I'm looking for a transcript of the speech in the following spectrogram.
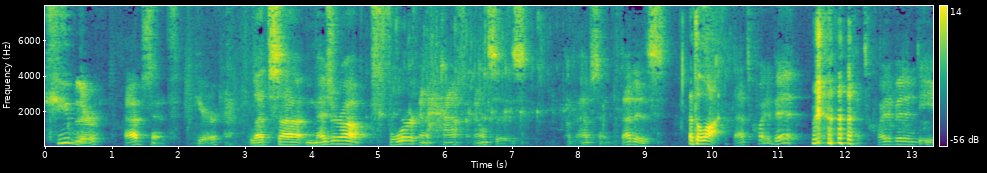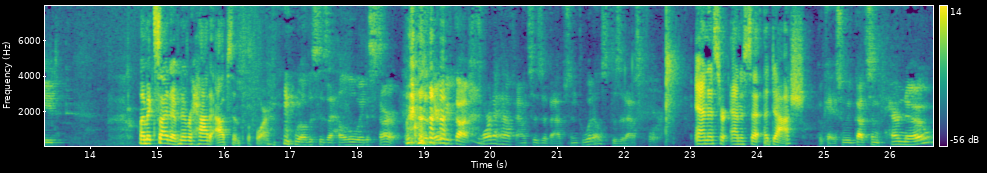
Kubler absinthe here. Let's uh, measure up four and a half ounces of absinthe. That is, That's a lot. that's quite a bit. that's quite a bit indeed. I'm excited. I've never had absinthe before. well, this is a hell of a way to start. So there we've got four and a half ounces of absinthe. What else does it ask for? Anise or anisette, a dash. Okay, so we've got some Pernod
